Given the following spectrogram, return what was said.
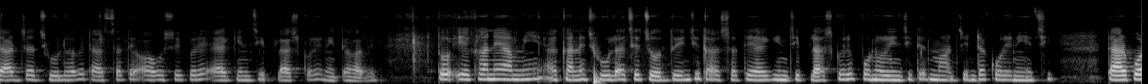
যার যা ঝুল হবে, তার সাথে অবশ্যই করে এক ইঞ্চি প্লাস করে নিতে হবে। তো এখানে আমি, এখানে ঝুল আছে চোদ্দ ইঞ্চি, তার সাথে এক ইঞ্চি প্লাস করে পনেরো ইঞ্চিতে মার্জিনটা করে নিয়েছি। তারপর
